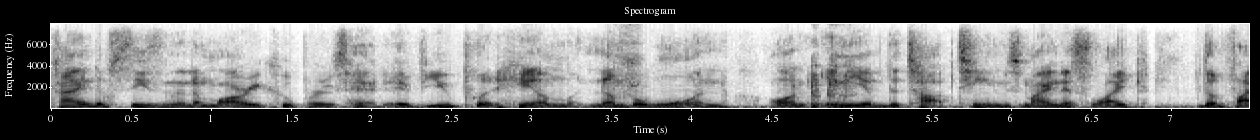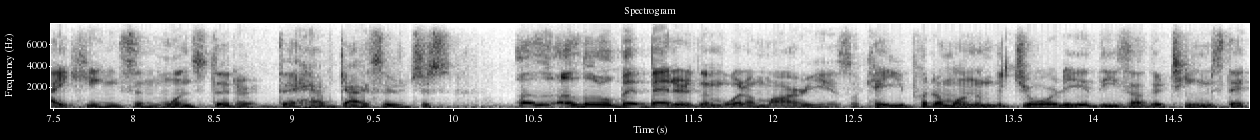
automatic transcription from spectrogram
kind of season that Amari Cooper has had, if you put him number one on any of the top teams, minus like the Vikings and ones that are that have guys that are just a, a little bit better than what Amari is. Okay, you put him on the majority of these other teams that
